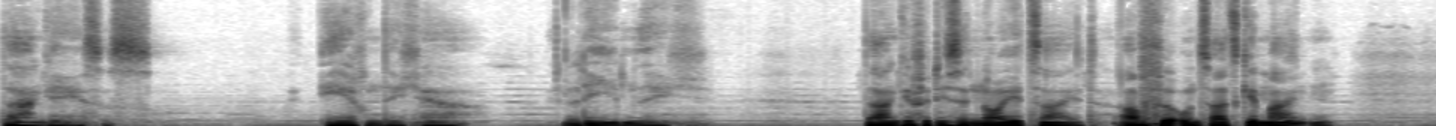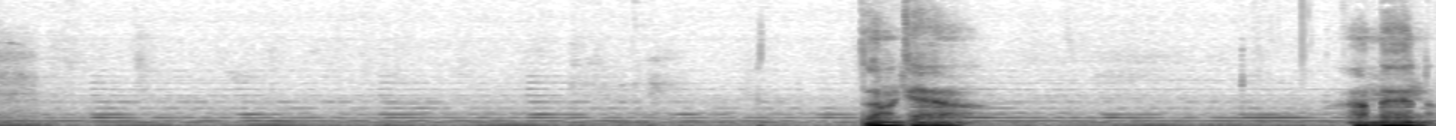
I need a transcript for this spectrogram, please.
Danke, Jesus. Ehren dich, Herr. Lieben dich. Danke für diese neue Zeit, auch für uns als Gemeinden. Danke, Herr. Amen.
